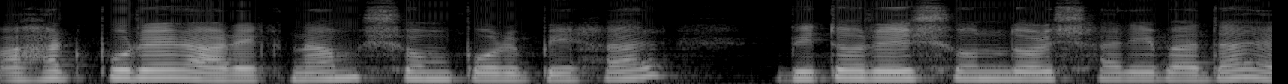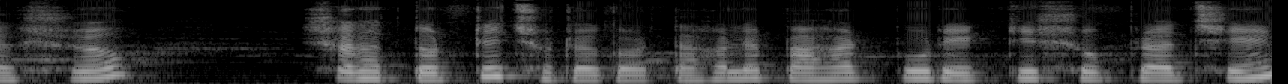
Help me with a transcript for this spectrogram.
পাহাড়পুরের আরেক নাম সোমপুর বিহার। ভিতরে সুন্দর সারি বাঁধা একশো সাতাত্তরটি ছোটগড় তাহলে পাহাড়পুর একটি সুপ্রাচীন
